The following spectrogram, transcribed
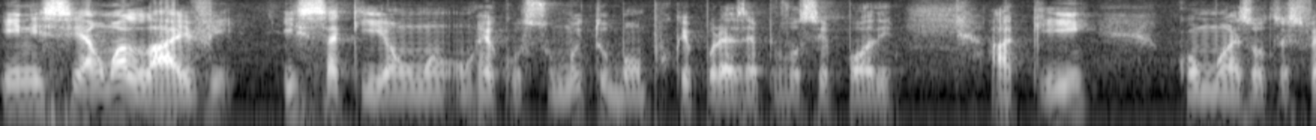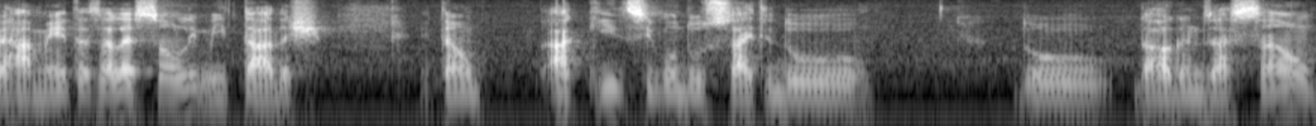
Iniciar uma live. Isso aqui é um, um recurso muito bom porque, por exemplo, você pode aqui, como as outras ferramentas, elas são limitadas. Então, aqui, segundo o site do, do da organização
